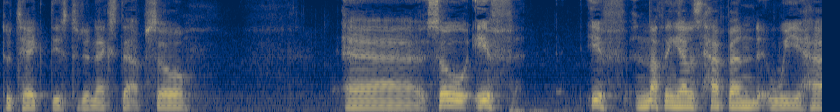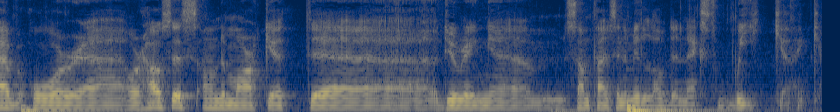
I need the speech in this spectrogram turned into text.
to take this to the next step. So uh, so if if nothing else happened, we have our uh, our houses on the market uh, during um, sometimes in the middle of the next week, I think.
